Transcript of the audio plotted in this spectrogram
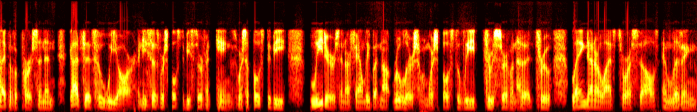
type of a person. And God says who we are. And He says we're supposed to be servant kings. We're supposed to be leaders in our family, but not rulers. And we're supposed to lead through servanthood, through laying down our lives to ourselves and living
